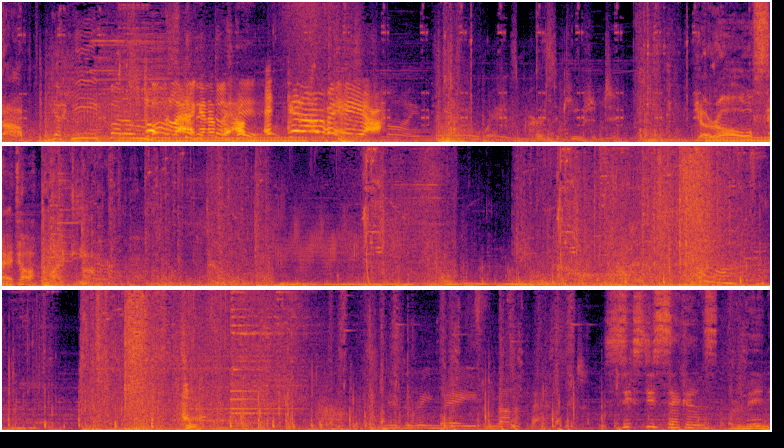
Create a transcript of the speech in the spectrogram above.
Stop! Stop lagging about and get over here! Always persecuted. You're all set up, my dear. Misery made manifest. 60 seconds remaining.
